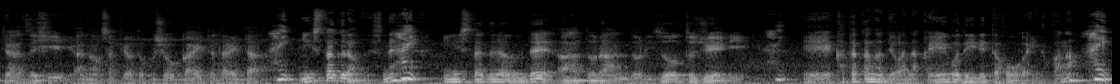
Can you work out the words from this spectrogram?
じゃあぜひあの先ほどご紹介いただいた、インスタグラムですね、インスタグラムでアートランドリゾートジュエリー、はい。えー、カタカナではなく英語で入れた方がいいのかな？はいはい、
